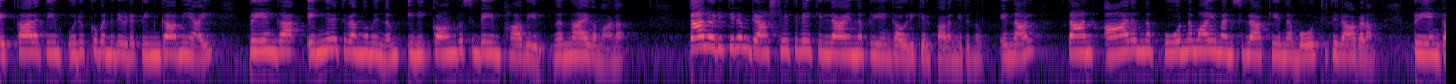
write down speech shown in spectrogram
എക്കാലത്തെയും ഉരുക്കുവനിതയുടെ പിൻഗാമിയായി പ്രിയങ്ക എങ്ങനെ തിളങ്ങുമെന്നും ഇനി കോൺഗ്രസിന്റെയും ഭാവിയിൽ നിർണായകമാണ്. താൻ ഒരിക്കലും രാഷ്ട്രീയത്തിലേക്കില്ല എന്ന് പ്രിയങ്ക ഒരിക്കൽ പറഞ്ഞിരുന്നു. എന്നാൽ താൻ ആരെന്ന് പൂർണമായി മനസ്സിലാക്കിയെന്ന ബോധ്യത്തിലാകണം പ്രിയങ്ക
